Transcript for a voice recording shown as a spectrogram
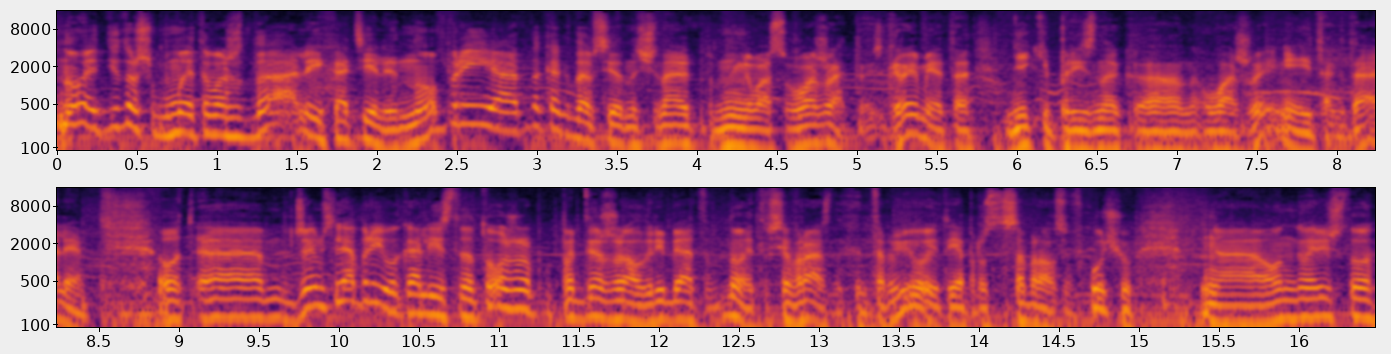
Ну, это не то, чтобы мы этого ждали и хотели, но приятно, когда все начинают вас уважать. То есть Грэмми это некий признак э, уважения и так далее. Вот. э, Джеймс Лябри, вокалист, тоже поддержал ребят. Ну, это все в разных интервью. Это я просто собрался в кучу. Э, он говорит, что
